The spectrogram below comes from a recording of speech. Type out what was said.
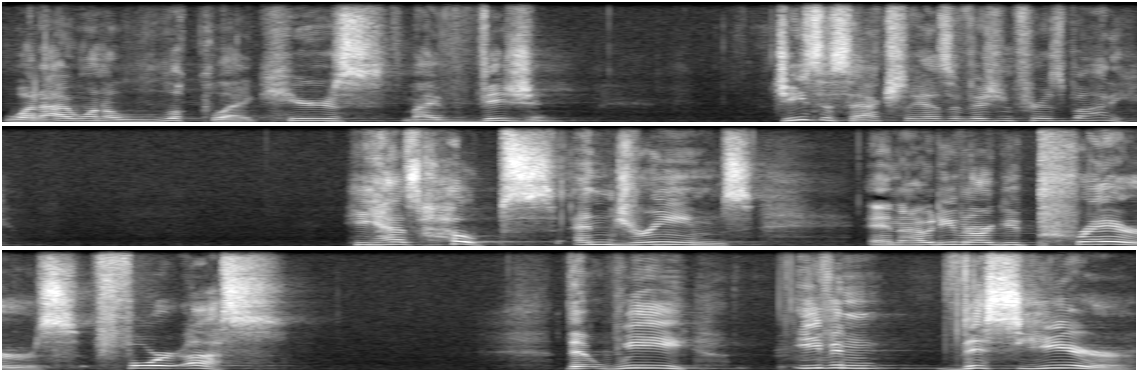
what I want to look like, here's my vision. Jesus actually has a vision for his body. He has hopes and dreams, and I would even argue prayers for us that we, even this year,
